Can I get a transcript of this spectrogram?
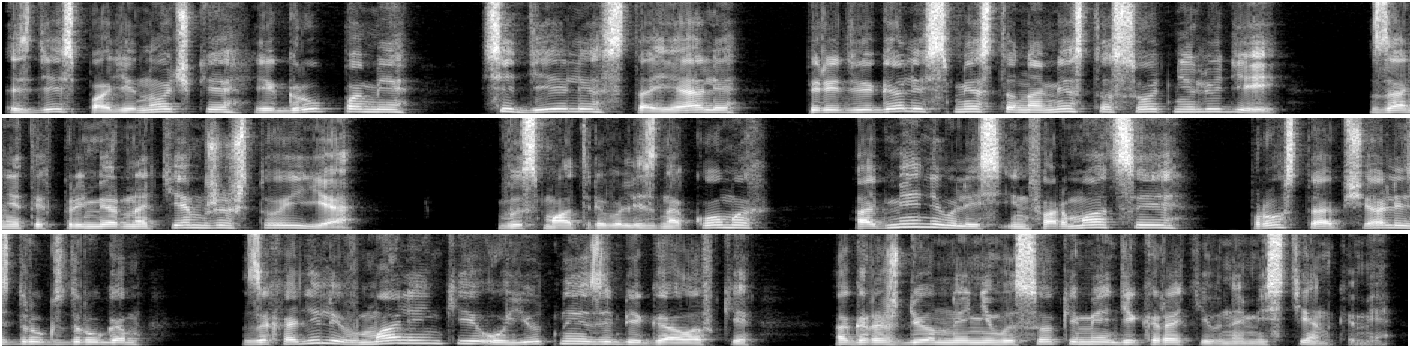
Здесь поодиночке и группами сидели, стояли, передвигались с места на место сотни людей, занятых примерно тем же, что и я. Высматривали знакомых, обменивались информацией, просто общались друг с другом, заходили в маленькие уютные забегаловки, огражденные невысокими декоративными стенками.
